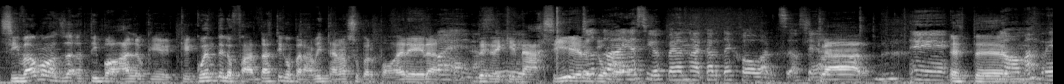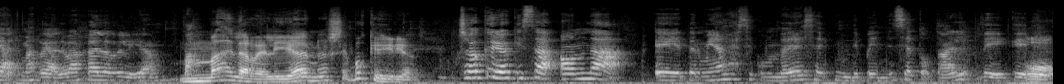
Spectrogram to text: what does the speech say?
si vamos tipo a lo que, que cuente lo fantástico, para mí tener superpoder era Bueno, desde sí. que nací era Yo como todavía sigo esperando la carta de Hogwarts, o sea. claro. eh, Este- No, más real, más real, baja de la realidad. Más de la realidad, no sé, ¿vos qué dirías? Yo creo que esa onda eh, terminar la secundaria, esa independencia total de que Oh,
